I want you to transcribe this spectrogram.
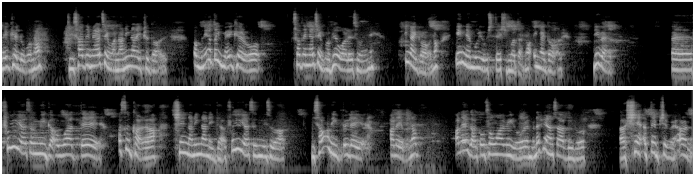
မိတ်ခဲ့လို့ပေါ့နော်ဒီစာသင်တဲ့အချိန်မှာန ani nani ဖြစ်သွားတယ် မနေ့ကတိတ်မိတ်ခဲ့တော့စာသင်တဲ့အချိန်ဘာဖြစ်သွားလဲဆိုရင်အိတ်ငိုက်သွားပါနော်အင်း memory ကိုတရှိမှတ်တာနော်အိတ်ငိုက်သွားပါတယ်ဒီပဲအဲဖူယူယာဆုမီကအဝတ်တဲ့အစုခါရာရှင်းနာနိနာနေတာဖူယူယာဆုမီဆိုတော့ဒီဆောင်ဒီပြိတ်လိုက်ရအားလိုက်ရပါနော်အားလိုက်ကကုံဆုံးသွားပြီးတော့မနေ့ပြန်ဆပြီးတော့ရှင်းအစ်စ်ဖြစ်မယ်အဲ့တော့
